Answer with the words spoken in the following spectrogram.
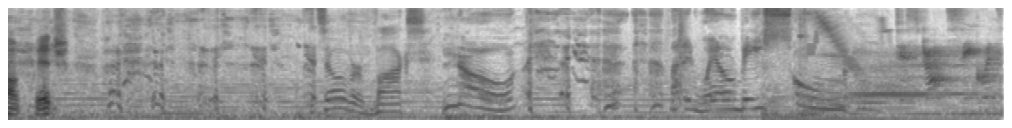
Oh, bitch. It's over, Vox. No, but it will be soon. Destruct sequence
